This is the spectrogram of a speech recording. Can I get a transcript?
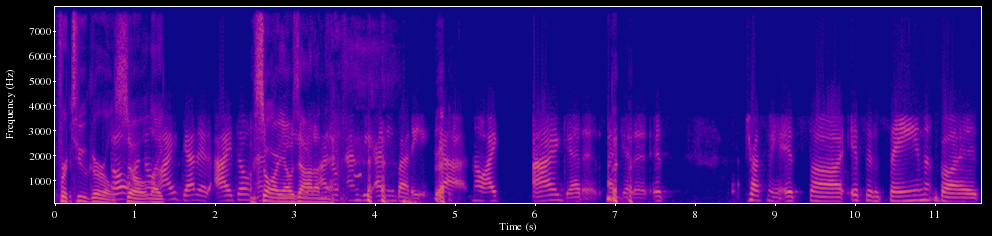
for two girls. Oh, so I know, like, I get it. I don't. I'm sorry, I was out on I that. don't envy anybody. yeah, no, I I get it. I get it. It's trust me, it's uh it's insane, but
